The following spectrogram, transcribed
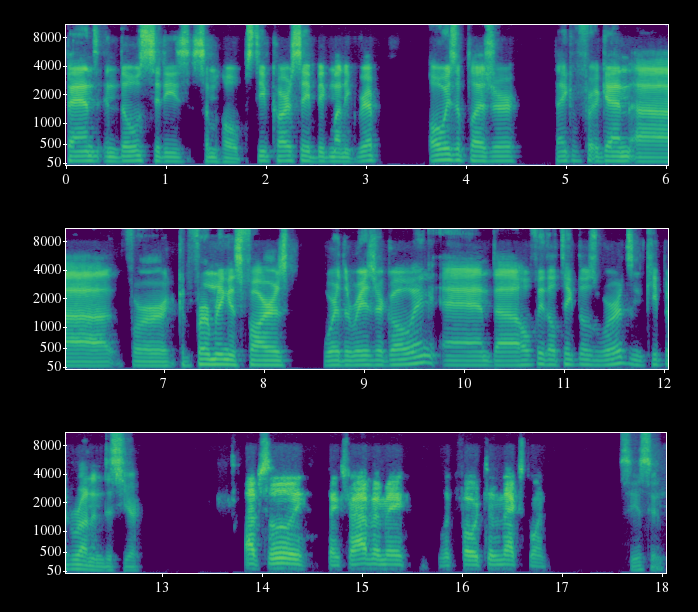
fans in those cities some hope. Steve Karsay, Big Money Grip. Always a pleasure thank you for again uh, for confirming as far as where the Rays are going, and uh, hopefully they'll take those words and keep it running this year. Absolutely. Thanks for having me. Look forward to the next one. See you soon.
